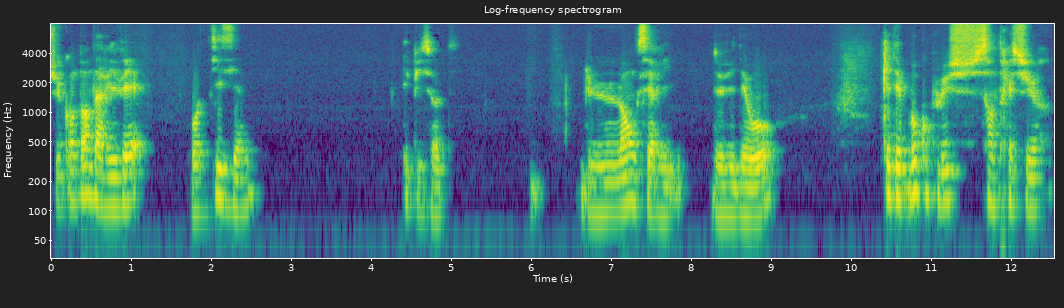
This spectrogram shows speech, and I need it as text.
Je suis content d'arriver au dixième épisode d'une longue série de vidéos qui était beaucoup plus centrée sur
